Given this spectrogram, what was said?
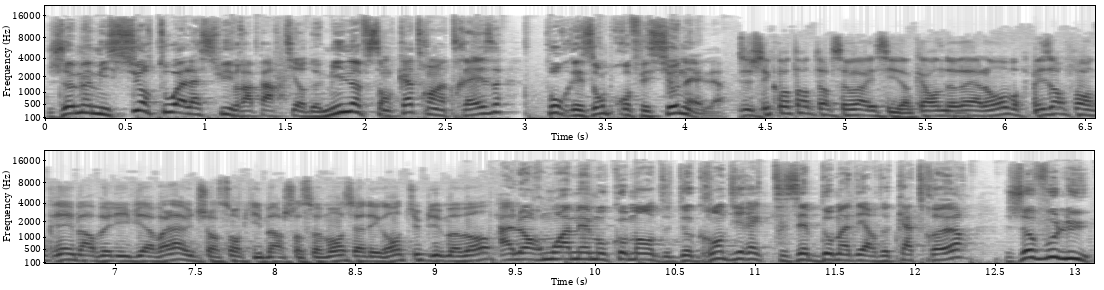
je me mis surtout à la suivre à partir de 1993 pour raisons professionnelles. Je suis content de te recevoir ici, dans 40 degrés à l'ombre. Mes enfants Grey, Barbelivien, voilà une chanson qui marche en ce moment, c'est un des grands tubes du moment. Alors moi-même aux commandes de grands directs hebdomadaires de 4 heures, je voulus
